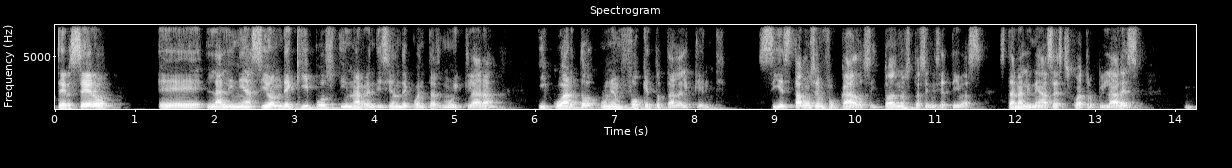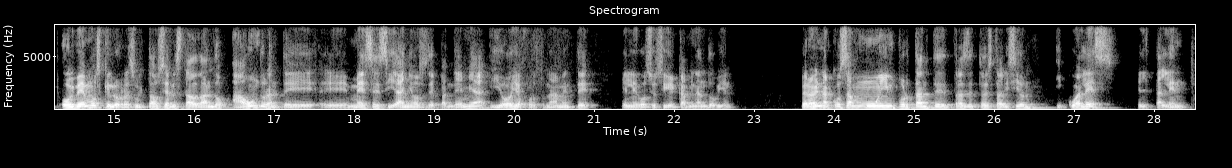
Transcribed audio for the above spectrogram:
Tercero, eh, la alineación de equipos y una rendición de cuentas muy clara. Y cuarto, un enfoque total al cliente. Si estamos enfocados y todas nuestras iniciativas están alineadas a estos cuatro pilares, hoy vemos que los resultados se han estado dando aún durante eh, meses y años de pandemia y hoy afortunadamente el negocio sigue caminando bien. Pero hay una cosa muy importante detrás de toda esta visión y cuál es el talento,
